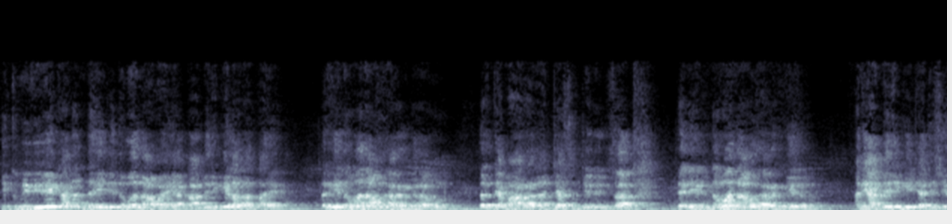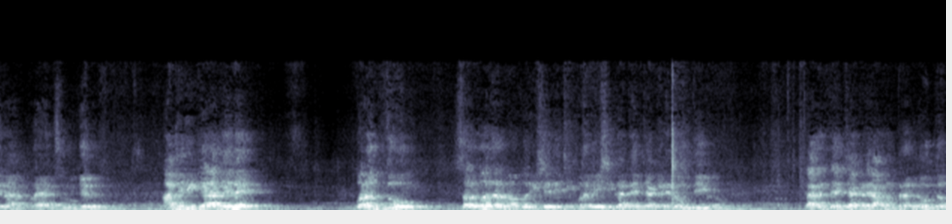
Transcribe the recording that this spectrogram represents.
की तुम्ही विवेकानंद हे जे नवं नाव आहे आता अमेरिकेला जात आहे तर हे नवं नाव धारण करावं तर त्या महाराजांच्या सूचनेनुसार त्याने एक नवं नाव धारण केलं आणि अमेरिकेच्या दिशेनं प्रयाण सुरू केलं. अमेरिकेला गेले. परंतु सर्व धर्म परिषदेची प्रवेशिका त्यांच्याकडे नव्हती. कारण त्यांच्याकडे आमंत्रण नव्हतं.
